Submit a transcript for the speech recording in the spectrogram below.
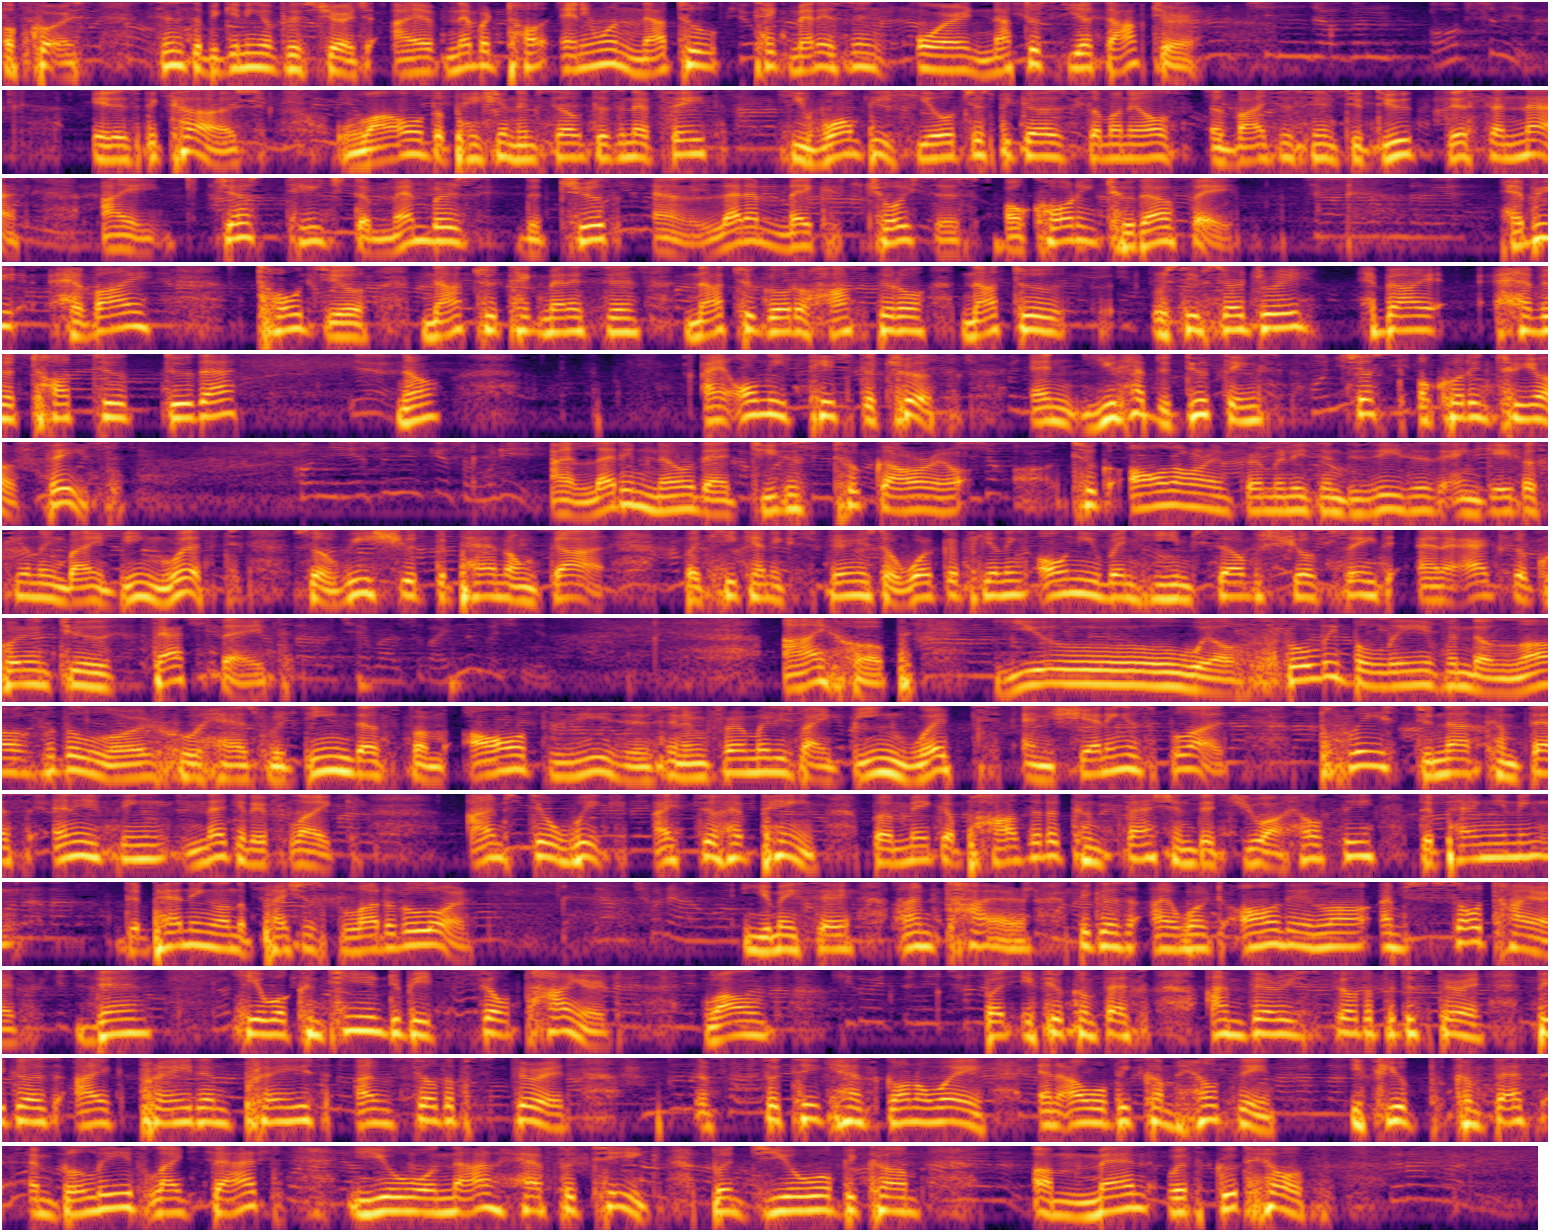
Of course, since the beginning of this church, I have never taught anyone not to take medicine or not to see a doctor. It is because while the patient himself doesn't have faith, he won't be healed just because someone else advises him to do this and that. I just teach the members the truth and let them make choices according to their faith. Have, you, have I told you not to take medicine, not to go to hospital, not to receive surgery? Have I have you taught to do that? No. I only teach the truth, and you have to do things just according to your faith. I let him know that Jesus took our uh, took all our infirmities and diseases and gave us healing by being whipped. So we should depend on God, but he can experience the work of healing only when he himself shows faith and acts according to that faith. I hope you will fully believe in the love of the Lord who has redeemed us from all diseases and infirmities by being whipped and shedding his blood. Please do not confess anything negative like, I'm still weak, I still have pain, but make a positive confession that you are healthy depending, depending on the precious blood of the Lord. You may say, I'm tired because I worked all day long. I'm so tired. Then he will continue to be feel tired. While but if you confess, I'm very filled up with the Spirit because I prayed and praised, I'm filled up Spirit. The fatigue has gone away and I will become healthy. If you confess and believe like that, you will not have fatigue, but you will become a man with good health.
